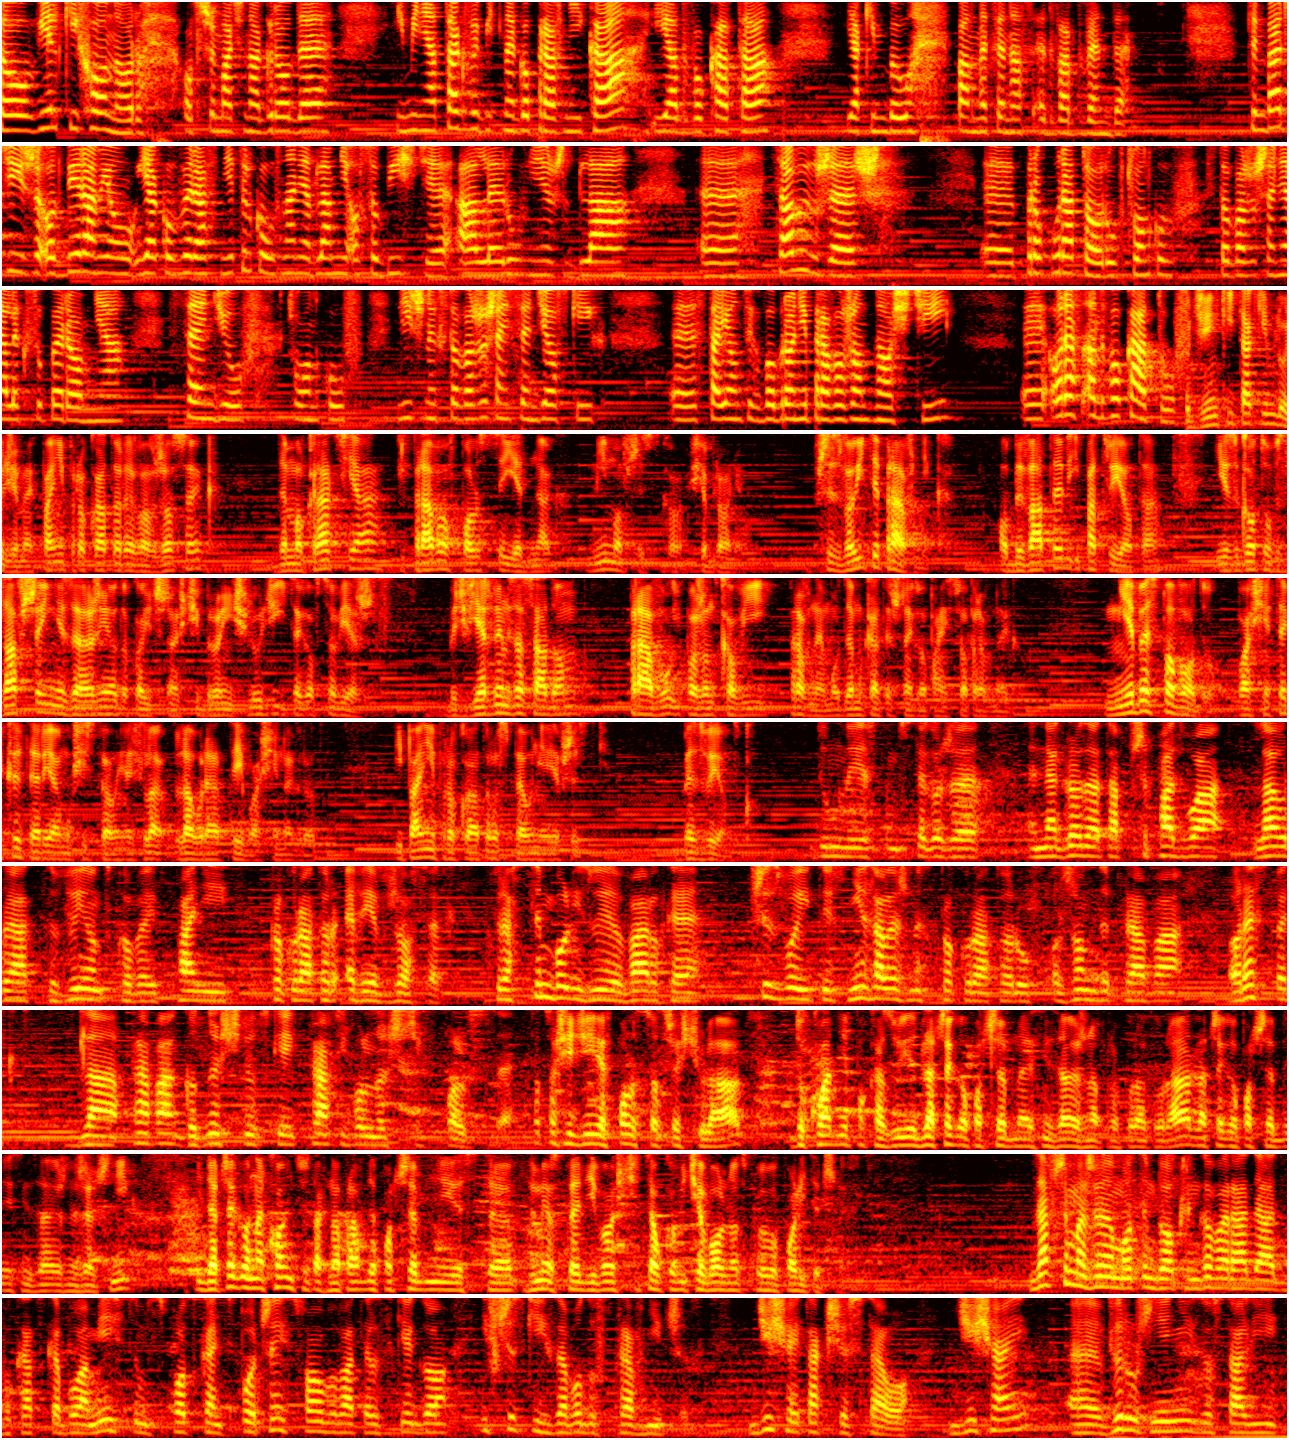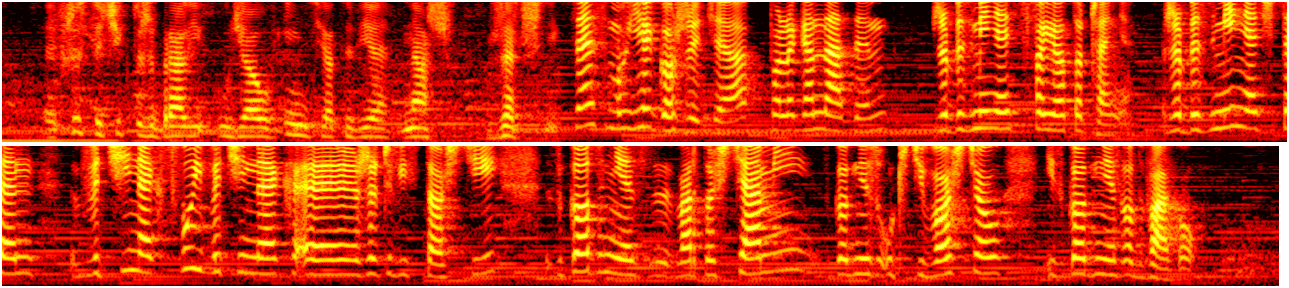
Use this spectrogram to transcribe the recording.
To wielki honor otrzymać nagrodę imienia tak wybitnego prawnika i adwokata, jakim był pan mecenas Edward Wende. Tym bardziej, że odbieram ją jako wyraz nie tylko uznania dla mnie osobiście, ale również dla e, całych rzesz e, prokuratorów, członków Stowarzyszenia Lex Superomnia, sędziów, członków licznych stowarzyszeń sędziowskich e, stających w obronie praworządności oraz adwokatów. Dzięki takim ludziom jak pani prokurator Ewa Wrzosek, demokracja i prawo w Polsce jednak mimo wszystko się bronią. Przyzwoity prawnik, obywatel i patriota jest gotów zawsze i niezależnie od okoliczności bronić ludzi i tego, w co wierzy. Być wiernym zasadom, prawu i porządkowi prawnemu demokratycznego państwa prawnego. Nie bez powodu właśnie te kryteria musi spełniać la- laureat tej właśnie nagrody. I pani prokurator spełnia je wszystkie, bez wyjątku. Dumny jestem z tego, że nagroda ta przypadła laureat wyjątkowej pani prokurator Ewie Wrzosek, która symbolizuje walkę przyzwoitych, niezależnych prokuratorów o rządy prawa, o respekt dla prawa, godności ludzkiej, praw i wolności w Polsce. To, co się dzieje w Polsce od 6 lat, dokładnie pokazuje, dlaczego potrzebna jest niezależna prokuratura, dlaczego potrzebny jest niezależny rzecznik i dlaczego na końcu tak naprawdę potrzebny jest e, wymiar sprawiedliwości całkowicie wolny od wpływów politycznych. Zawsze marzyłem o tym, by Okręgowa Rada Adwokacka była miejscem spotkań społeczeństwa obywatelskiego i wszystkich zawodów prawniczych. Dzisiaj tak się stało. Dzisiaj e, wyróżnieni zostali e, wszyscy ci, którzy brali udział w inicjatywie Nasz Rzecznik. Sens mojego życia polega na tym, żeby zmieniać swoje otoczenie, żeby zmieniać ten wycinek, swój wycinek e, rzeczywistości zgodnie z wartościami, zgodnie z uczciwością i zgodnie z odwagą.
